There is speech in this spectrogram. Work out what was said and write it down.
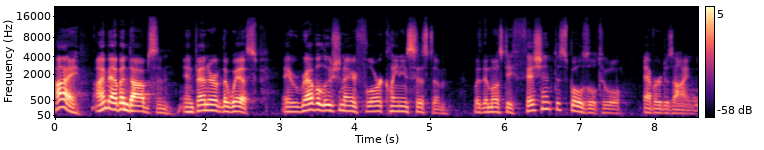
Hi, I'm Eben Dobson, inventor of the Wisp, a revolutionary floor cleaning system with the most efficient disposal tool ever designed.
